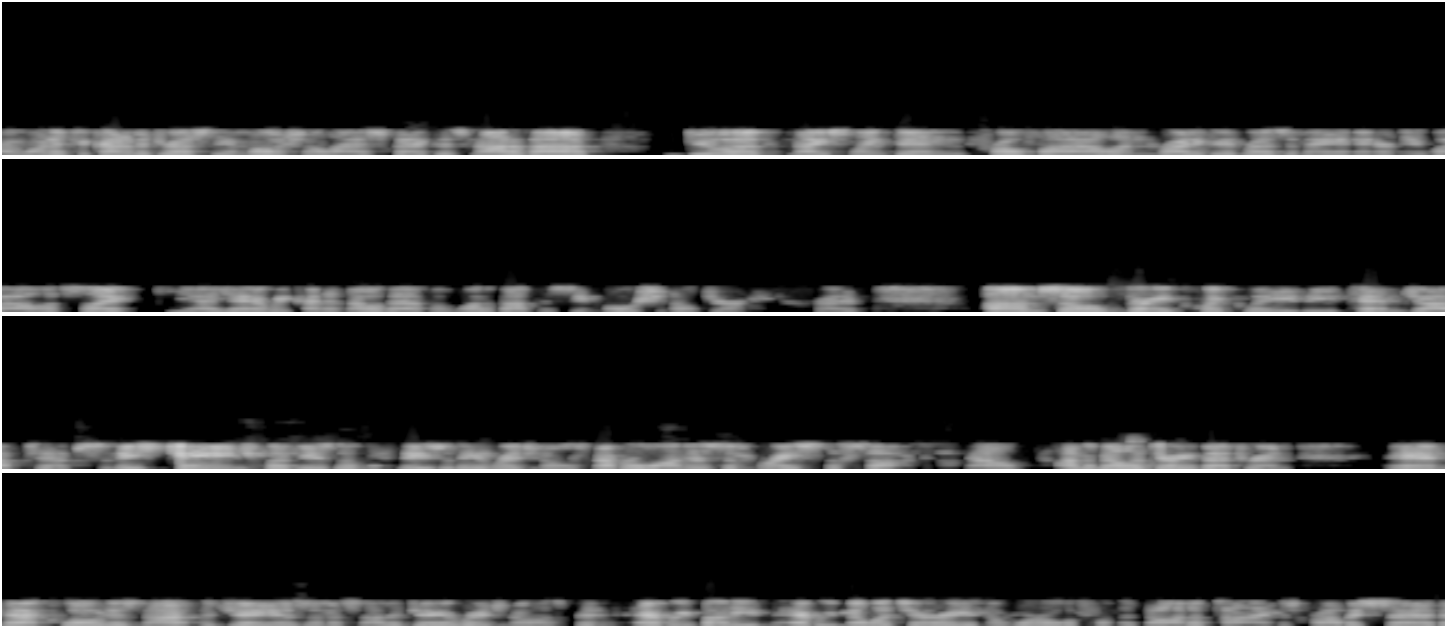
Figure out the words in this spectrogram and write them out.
I wanted to kind of address the emotional aspect. It's not about do a nice LinkedIn profile and write a good resume and interview well. It's like, yeah, yeah, we kind of know that, but what about this emotional journey, right? Um, so very quickly, the 10 job tips, and these change, but these are these are the originals. Number one is embrace the suck. Now, I'm a military veteran, and that quote is not a Jayism. It's not a Jay original. It's been everybody in every military in the world from the dawn of time has probably said,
